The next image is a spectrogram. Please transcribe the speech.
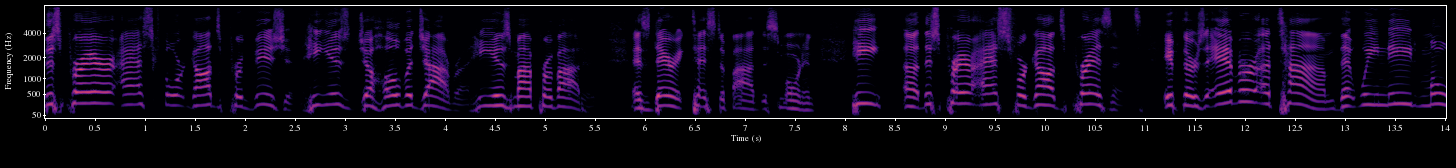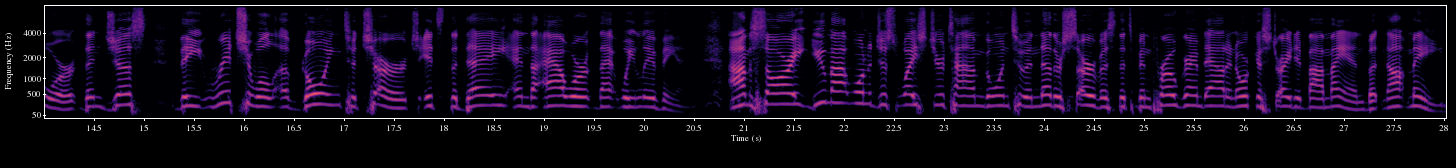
This prayer asks for God's provision. He is Jehovah Jireh. He is my provider as Derek testified this morning. He, uh, this prayer asks for God's presence. If there's ever a time that we need more than just the ritual of going to church, it's the day and the hour that we live in. I'm sorry, you might want to just waste your time going to another service that's been programmed out and orchestrated by man, but not me.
